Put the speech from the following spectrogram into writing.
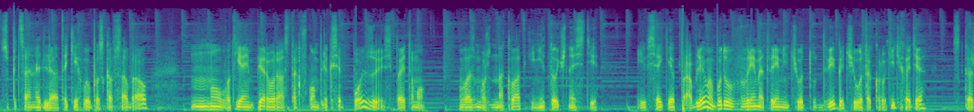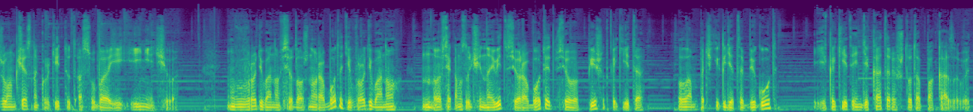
специально для таких выпусков собрал. Ну, вот я им первый раз так в комплексе пользуюсь, поэтому, возможно, накладки, неточности и всякие проблемы. Буду время от времени чего-то тут двигать, чего-то крутить, хотя, скажу вам честно, крутить тут особо и, и нечего – вроде бы оно все должно работать, и вроде бы оно, во всяком случае, на вид все работает, все пишет, какие-то лампочки где-то бегут, и какие-то индикаторы что-то показывают.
